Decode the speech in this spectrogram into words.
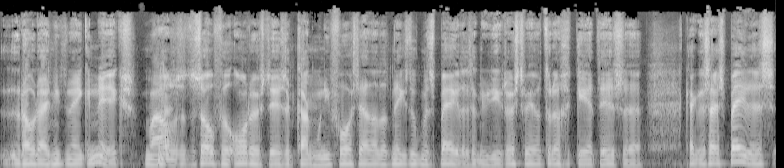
Roda is niet in één keer niks. Maar Nee. als er zoveel onrust is, dan kan ik me niet voorstellen dat het niks doet met spelers. En nu die rust weer teruggekeerd is. eh, kijk, er zijn spelers,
